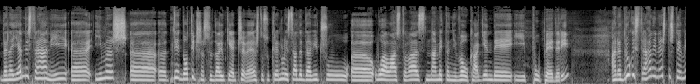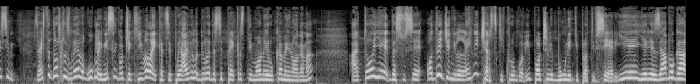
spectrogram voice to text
da na jednoj strani uh, imaš uh, te dotične što daju kečeve, što su krenuli sada da viču uh, u A Last of Us, nametanje Vogue agende i pu pederi. A na drugoj strani nešto što je, mislim, zaista došlo iz levog ugla i nisam ga očekivala i kad se pojavila bilo je da se prekrstim onoj rukama i nogama. A to je da su se određeni levičarski krugovi počeli buniti protiv serije, jer je za Boga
